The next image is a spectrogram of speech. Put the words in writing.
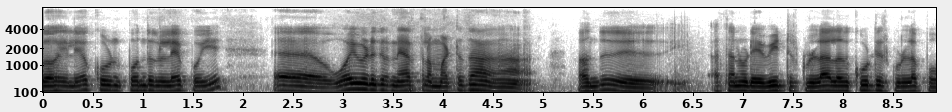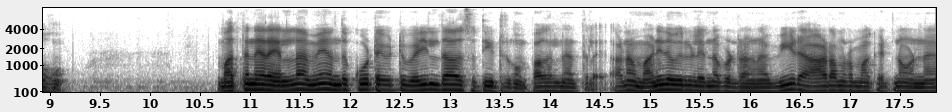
குகையிலையோ கூ பொந்துகள்லேயோ போய் ஓய்வெடுக்கிற ஓய்வு எடுக்கிற நேரத்தில் மட்டும்தான் வந்து தன்னுடைய வீட்டிற்குள்ளே அல்லது கூட்டிற்குள்ளே போகும். மற்ற நேரம் எல்லாமே வந்து கூட்டை விட்டு வெளியில் தான் சுற்றிக்கிட்டு இருக்கோம் பகல் நேரத்தில். ஆனால் மனித உயிர்கள் என்ன பண்ணுறாங்கன்னா வீடை ஆடம்பரமாக கட்டின உடனே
